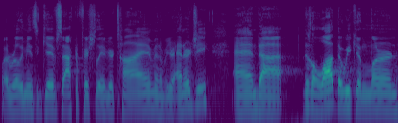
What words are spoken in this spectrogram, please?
what it really means to give sacrificially of your time and of your energy. And uh, there's a lot that we can learn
